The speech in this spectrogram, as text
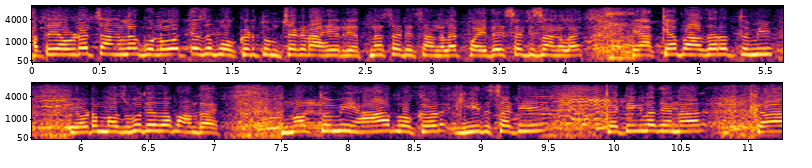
आता एवढं चांगलं गुणवत्तेचं बोकड तुमच्याकडे आहे रेतनासाठी चांगला आहे पैदाईसाठी चांगला आहे हे अख्ख्या बाजारात तुम्ही एवढं मजबूत याचा बांधाय मग तुम्ही हा बोकड ईदसाठी कटिंगला देणार का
